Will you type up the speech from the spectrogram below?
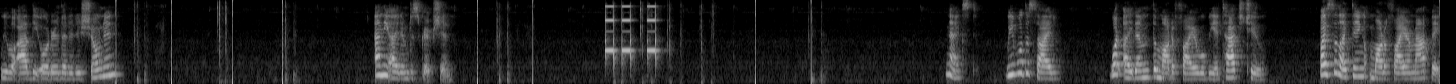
we will add the order that it is shown in and the item description. Next, we will decide what item the modifier will be attached to by selecting Modifier Mapping.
